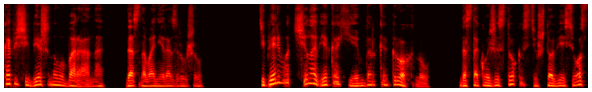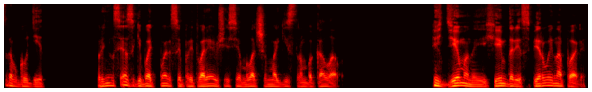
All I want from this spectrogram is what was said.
Капище бешеного барана до основания разрушил. Теперь вот человека Хемберга грохнул. Да с такой жестокостью, что весь остров гудит. Принялся загибать пальцы, притворяющийся младшим магистром бакалавра. И демоны, и Хеймдарец первые напали.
